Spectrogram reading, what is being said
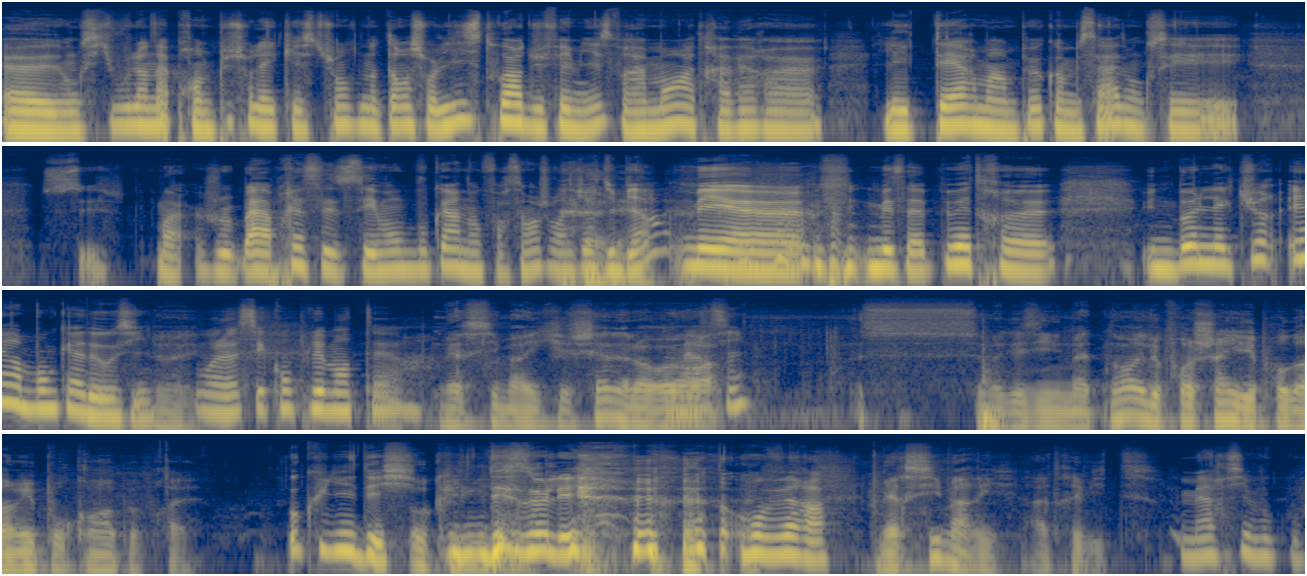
Euh, donc si vous voulez en apprendre plus sur les questions, notamment sur l'histoire du féminisme, vraiment à travers euh, les termes un peu comme ça, donc c'est- voilà, je- bah après, c'est mon bouquin, donc forcément, je vais en dire du bien. Mais, euh, mais ça peut être euh, une bonne lecture et un bon cadeau aussi. Voilà, c'est complémentaire. Merci Marie Kirchen. Alors, euh, Merci. ce magazine maintenant. Et le prochain, il est programmé pour quand à peu près? Aucune idée. Aucune idée. Désolée. On verra. Merci Marie. À très vite. Merci beaucoup.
